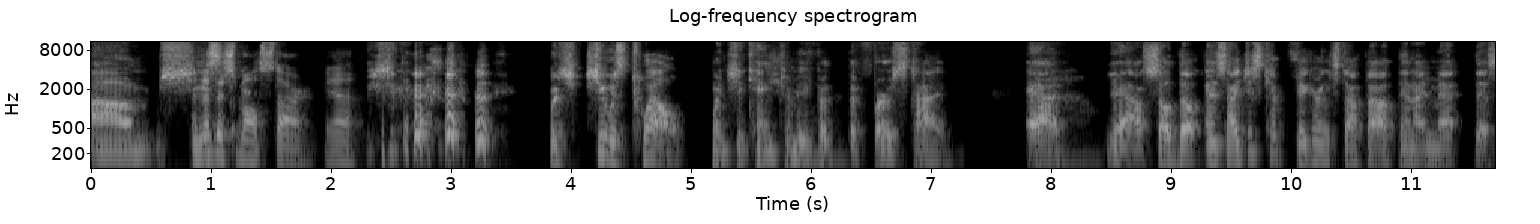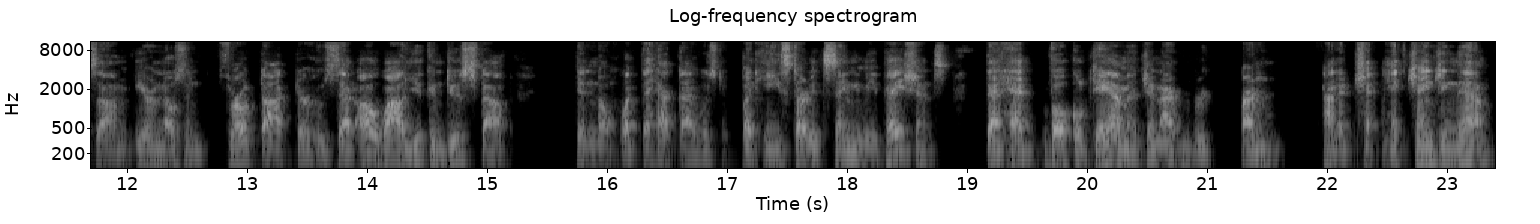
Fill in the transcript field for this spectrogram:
Um, Another small star. Yeah. but she, she was 12 when she came to me for the first time. And Wow. Yeah, so though and so I just kept figuring stuff out. Then I met this um ear, nose, and throat doctor who said, Oh wow, you can do stuff. Didn't know what the heck I was, but he started sending me patients that had vocal damage, and I'm I'm kind of ch- changing them,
